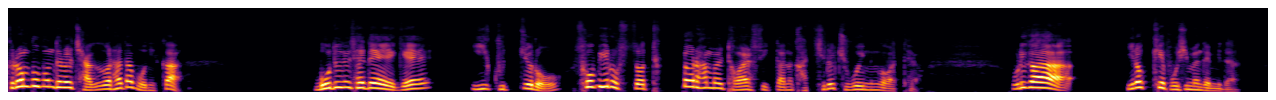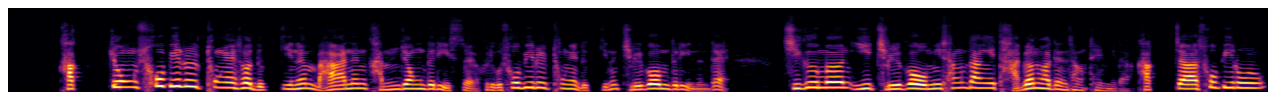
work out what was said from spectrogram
그런 부분들을 자극을 하다 보니까 모든 세대에게 이 굿즈로 소비로서 특별함을 더할 수 있다는 가치를 주고 있는 것 같아요. 우리가 이렇게 보시면 됩니다. 각종 소비를 통해서 느끼는 많은 감정들이 있어요. 그리고 소비를 통해 느끼는 즐거움들이 있는데 지금은 이 즐거움이 상당히 다변화된 상태입니다. 각자 소비로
